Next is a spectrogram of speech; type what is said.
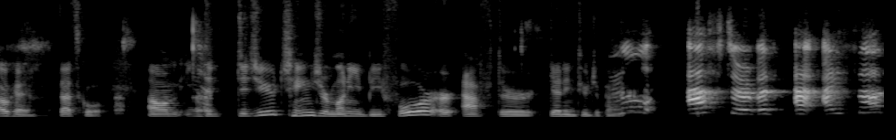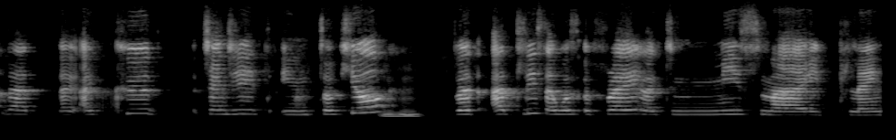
Okay, that's cool. Um, did did you change your money before or after getting to Japan? no, after, but I, I thought that like I could change it in Tokyo, Mm-hmm. but at least I was afraid like to miss my plane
